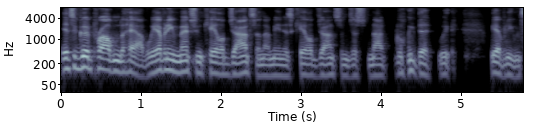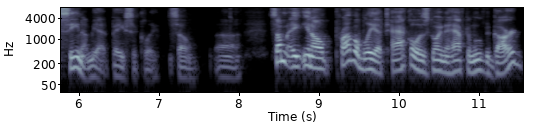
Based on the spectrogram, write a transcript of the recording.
it's a good problem to have. We haven't even mentioned Caleb Johnson. I mean, is Caleb Johnson just not going to? We we haven't even seen him yet, basically. So. uh some, you know, probably a tackle is going to have to move to guard.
